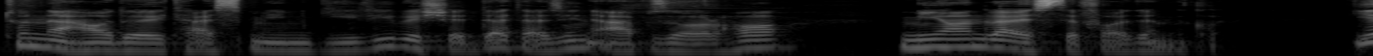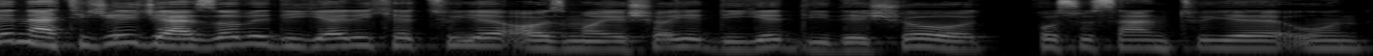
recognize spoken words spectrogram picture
تو نهادهای تصمیم گیری به شدت از این ابزارها میان و استفاده می‌کنه یه نتیجه جذاب دیگری که توی آزمایش های دیگه دیده شد خصوصا توی اون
